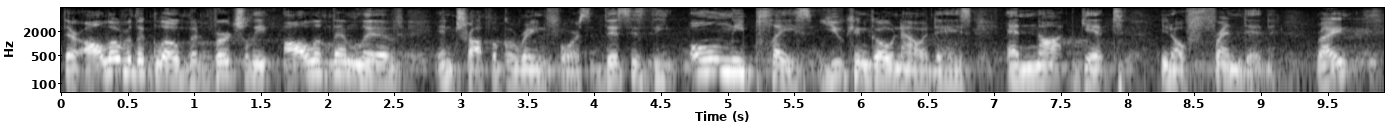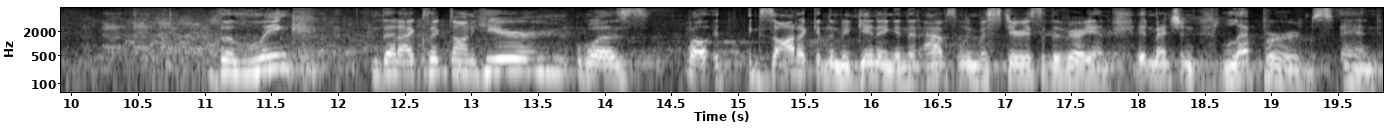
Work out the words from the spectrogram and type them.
They're all over the globe, but virtually all of them live in tropical rainforest. This is the only place you can go nowadays and not get, you know, friended, right? The link that I clicked on here was well, exotic in the beginning and then absolutely mysterious at the very end. It mentioned leopards and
